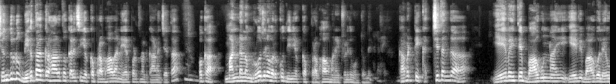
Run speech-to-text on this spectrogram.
చంద్రుడు మిగతా గ్రహాలతో కలిసి యొక్క ప్రభావాన్ని ఏర్పడుతున్నట్టు కారణం చేత. ఒక మండలం రోజుల వరకు దీని యొక్క ప్రభావం అనేటువంటిది ఉంటుంది. కాబట్టి ఖచ్చితంగా ఏవైతే బాగున్నాయి ఏవి బాగోలేవు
